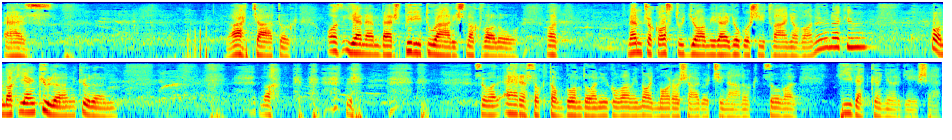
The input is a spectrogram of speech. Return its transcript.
Ez. Látjátok, az ilyen ember spirituálisnak való. Nem csak azt tudja, amire jogosítványa van. Ő nekünk vannak ilyen külön, külön. Na, szóval erre szoktam gondolni, amikor valami nagy maraságot csinálok. Szóval hívek könyörgése.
